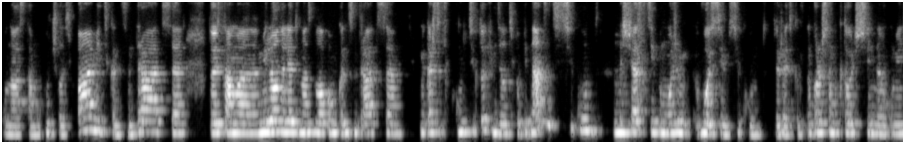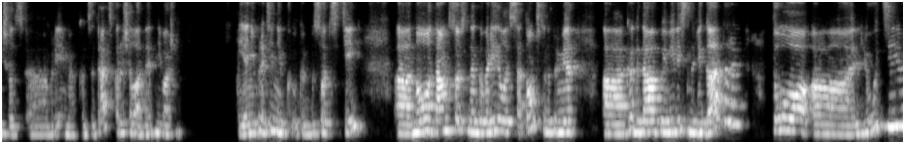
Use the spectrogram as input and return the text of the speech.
у нас там ухудшилась память, концентрация. То есть там э, миллионы лет у нас была, по-моему, концентрация мне кажется, в каком-то ТикТоке видела, типа, 15 секунд, mm-hmm. а сейчас, типа, можем 8 секунд держать. Ну, короче, там как-то очень сильно уменьшилось э, время концентрации. Короче, ладно, это не важно. Я не противник, как бы, соцсетей, э, но там, собственно, говорилось о том, что, например, э, когда появились навигаторы, то э, люди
